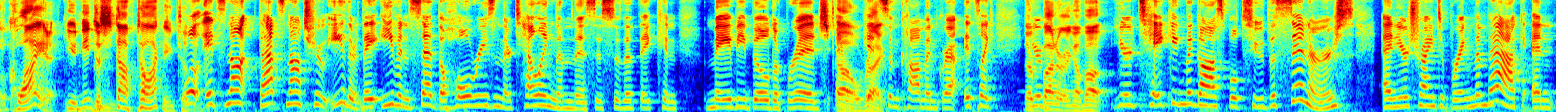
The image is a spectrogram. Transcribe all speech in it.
be quiet. You need to hmm. stop talking to Well, them. Well, it's not. That's not true either. They even said the whole reason they're telling them this is so that they can maybe build a bridge and Oh, get some common ground. It's like They're you're, buttering them up. you're taking the gospel to the sinners and you're trying to bring them back and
